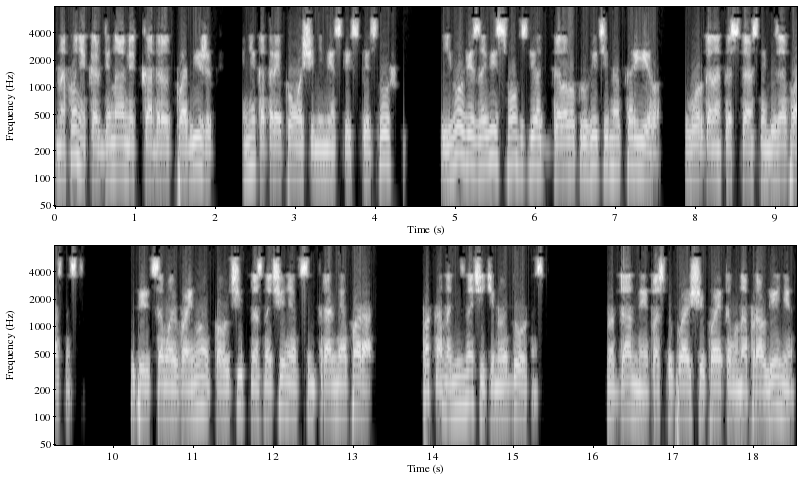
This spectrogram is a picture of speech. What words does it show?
На фоне кардинальных кадровых подвижек и некоторой помощи немецких спецслужб его визави смог сделать головокружительную карьеру в органах государственной безопасности и перед самой войной получить назначение в центральный аппарат, пока на незначительную должность. Но данные, поступающие по этому направлению,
